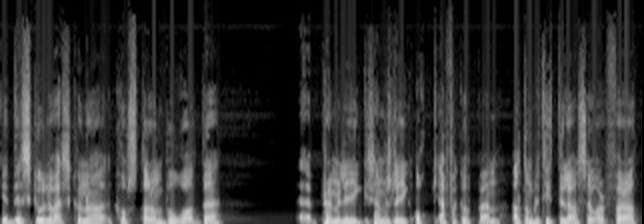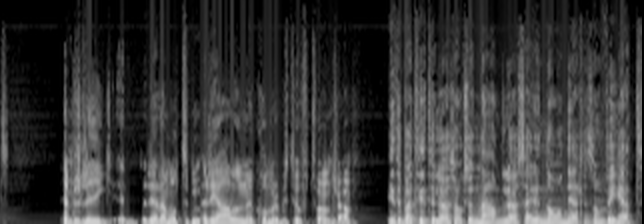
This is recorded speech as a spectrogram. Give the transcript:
Det skulle faktiskt kunna kosta dem både eh, Premier League, Champions League och FA-cupen att de blir titellösa i år. För att Champions League, redan mot Real nu kommer det bli tufft för dem tror jag. Inte bara titellösa, också namnlösa. Är det någon egentligen som vet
